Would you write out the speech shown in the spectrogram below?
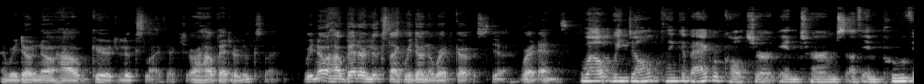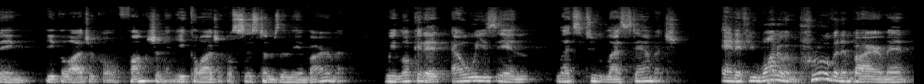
And we don't know how good looks like, actually, or how better looks like. We know how better looks like. We don't know where it goes. Yeah, where it ends. Well, we don't think of agriculture in terms of improving ecological functioning, ecological systems in the environment. We look at it always in let's do less damage. And if you want to improve an environment,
